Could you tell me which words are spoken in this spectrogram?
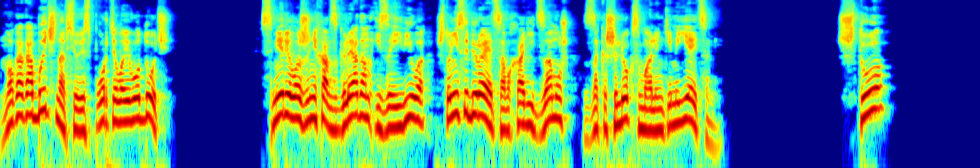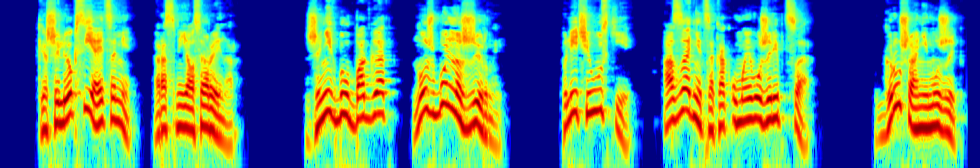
Но, как обычно, все испортила его дочь. Смерила жениха взглядом и заявила, что не собирается выходить замуж за кошелек с маленькими яйцами. «Что?» «Кошелек с яйцами», — рассмеялся Рейнар. Жених был богат, но уж больно жирный. Плечи узкие, а задница, как у моего жеребца. Груша, а не мужик.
